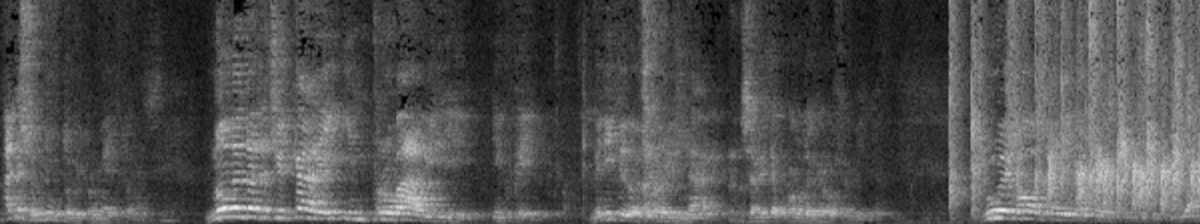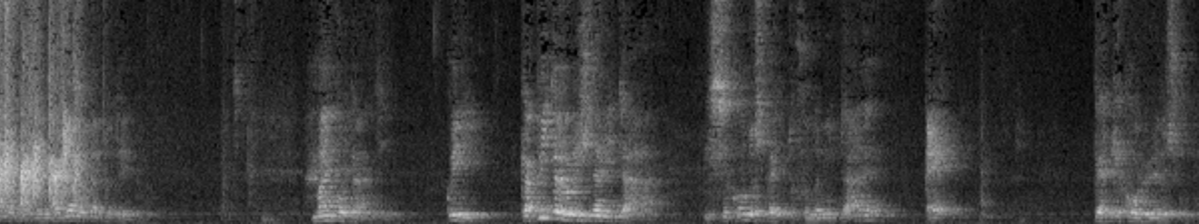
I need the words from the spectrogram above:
Adesso tutto vi prometto. Non andate a cercare improbabili impegni. Venite dal piano originale se avete accordo davvero la famiglia. Due cose non abbiamo tanto tempo, ma importanti. Quindi capite l'originalità, il secondo aspetto fondamentale è perché correre da soli.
